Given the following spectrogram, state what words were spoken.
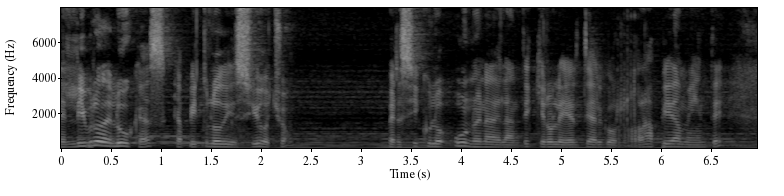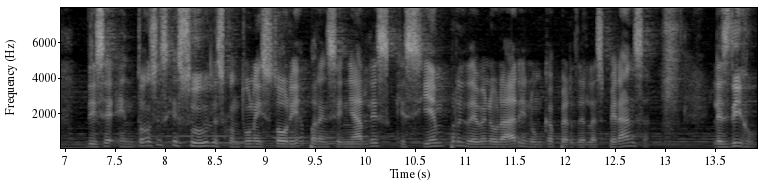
En el libro de Lucas, capítulo 18, versículo 1 en adelante, quiero leerte algo rápidamente. Dice, entonces Jesús les contó una historia para enseñarles que siempre deben orar y nunca perder la esperanza. Les dijo,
